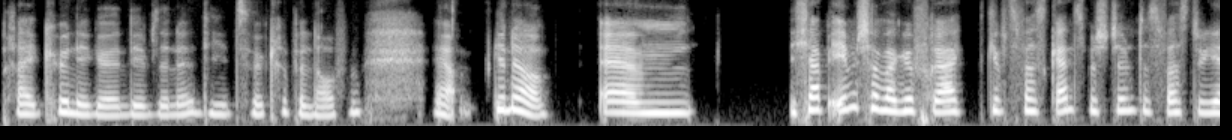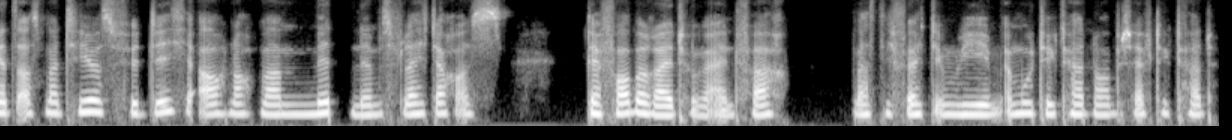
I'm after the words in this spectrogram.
drei Könige in dem Sinne, die zur Krippe laufen. Ja, genau. Ähm, ich habe eben schon mal gefragt, gibt es was ganz Bestimmtes, was du jetzt aus Matthäus für dich auch nochmal mitnimmst? Vielleicht auch aus der Vorbereitung einfach? Was dich vielleicht irgendwie ermutigt hat, noch beschäftigt hat?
